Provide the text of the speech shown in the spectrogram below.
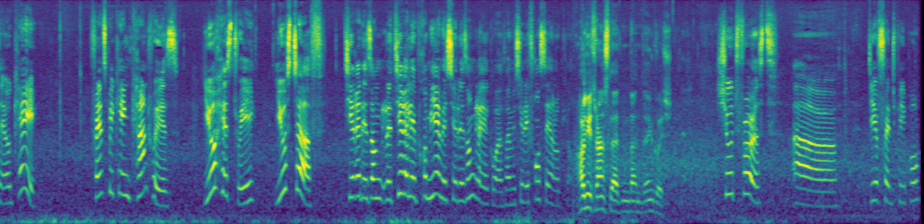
Say, okay, French-speaking countries, your history, your stuff. Tirez les, Ang tirez les premiers, messieurs les Anglais, quoi. Enfin, messieurs les Français, en l'occurrence. How do you translate in into English? Shoot first, uh, dear French people.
